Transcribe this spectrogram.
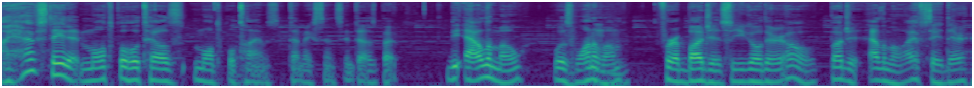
I have stayed at multiple hotels multiple times. That makes sense. It does, but the Alamo was one of them for a budget. So you go there. Oh, budget Alamo. I've stayed there.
